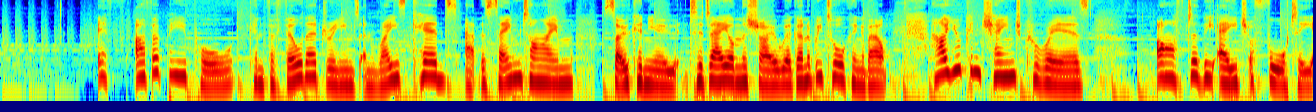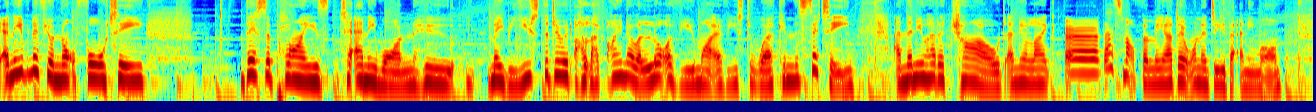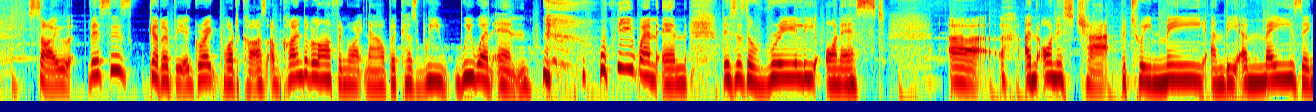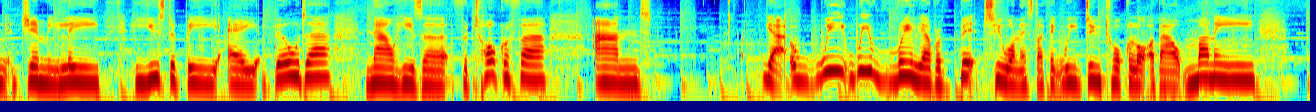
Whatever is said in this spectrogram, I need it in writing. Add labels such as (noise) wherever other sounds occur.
if other people can fulfill their dreams and raise kids at the same time, so can you. Today on the show, we're going to be talking about how you can change careers after the age of 40. And even if you're not 40, this applies to anyone who maybe used to do it. (laughs) Like, I know a lot of you might have used to work in the city, and then you had a child, and you're like, uh, that's not for me. I don't want to do that anymore. So this is gonna be a great podcast. I'm kind of laughing right now because we we went in, (laughs) we went in. This is a really honest. Uh, an honest chat between me and the amazing Jimmy Lee. He used to be a builder, now he's a photographer, and yeah, we we really are a bit too honest. I think we do talk a lot about money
